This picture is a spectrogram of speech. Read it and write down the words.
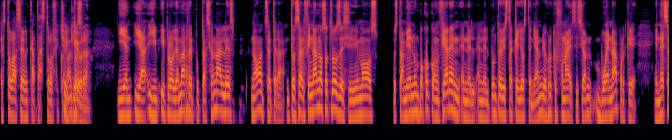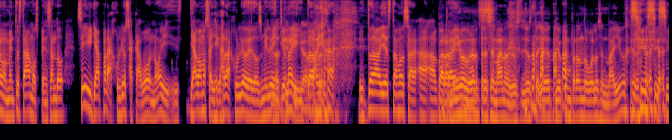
esto va a ser catastrófico. Sí, quiebra. Y, y, problemas reputacionales, ¿no? Etcétera. Entonces, al final nosotros decidimos pues también un poco confiar en, el, en, el, punto de vista que ellos tenían. Yo creo que fue una decisión buena porque en ese momento estábamos pensando, sí, ya para julio se acabó, ¿no? Y ya vamos a llegar a julio de 2021 y, todavía, y todavía estamos a... para mí iba a durar tres semanas. Yo, yo, yo, comprando vuelos en mayo. sí, sí, sí.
